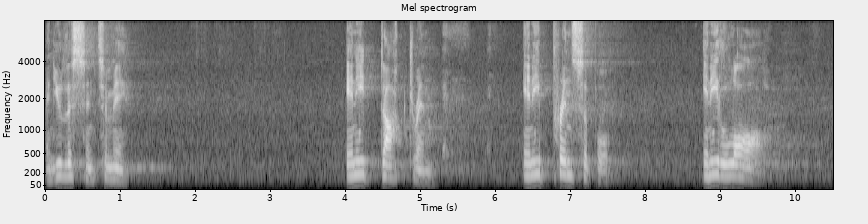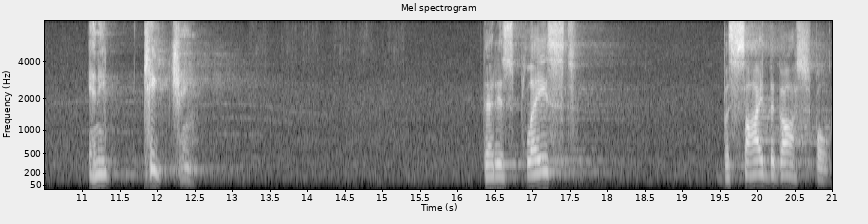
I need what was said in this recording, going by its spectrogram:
And you listen to me any doctrine, any principle, any law, any teaching that is placed beside the gospel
